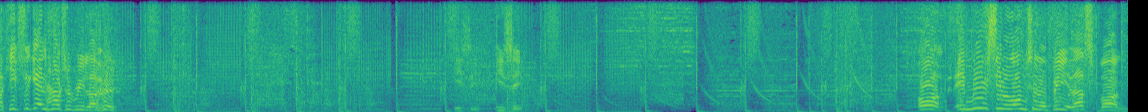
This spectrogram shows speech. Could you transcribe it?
I keep forgetting how to reload. Easy, easy. Oh, it moves you along to the beat. That's fun.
